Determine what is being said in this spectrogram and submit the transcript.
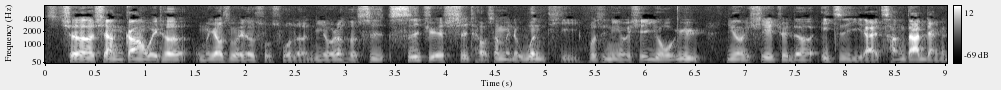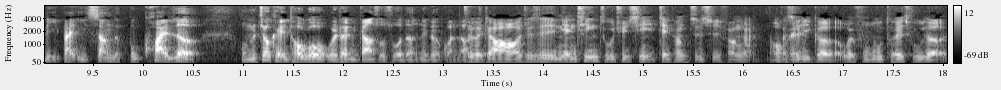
像像刚刚维特我们药师维特所说的，你有任何视视觉失调上面的问题，或是你有一些忧郁，你有一些觉得一直以来长达两个礼拜以上的不快乐，我们就可以透过维特你刚刚所说的那个管道这，个叫就是年轻族群心理健康支持方案，它是一个卫福部推出的，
